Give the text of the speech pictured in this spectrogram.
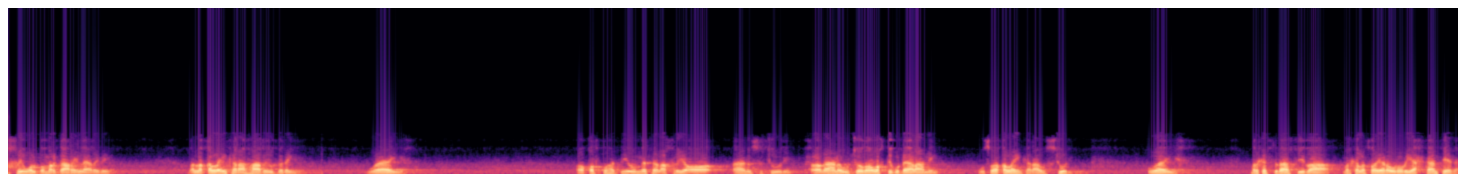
akrin walba mar gaaray leeday bay. Ma la qallayn karaa? Haabay u badan yihiin waaya oo qofku haddii uu masel akriyo oo aanu sujuudin xoogaana uu joogoon waktigu dheeraanin wuu soo qallayn karaa wuu sujuudi. Waaya marka sidaasibaa marka la soo yaro ururiyo axkaamteeda.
